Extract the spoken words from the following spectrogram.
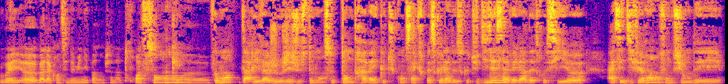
ouais, euh, bah, la quantité de mini, par exemple, il y en a 300. Euh, Comment t'arrives à jauger justement ce temps de travail que tu consacres? Parce que là, de ce que tu disais, mhm. ça avait l'air d'être aussi euh, assez différent en fonction des,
